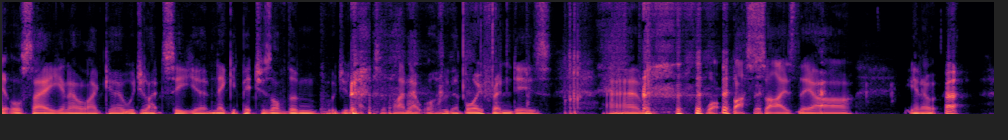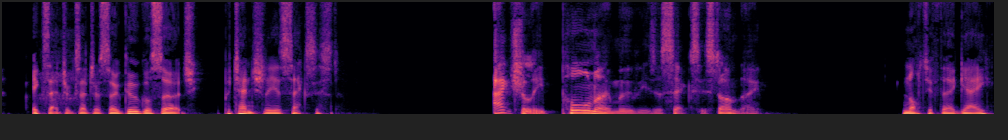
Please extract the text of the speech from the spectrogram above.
it'll say, you know, like, uh, would you like to see uh, naked pictures of them? Would you like to find out who their boyfriend is, um, what bus size they are, you know, etc., etc. So Google search potentially is sexist. Actually, porno movies are sexist, aren't they? Not if they're gay.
